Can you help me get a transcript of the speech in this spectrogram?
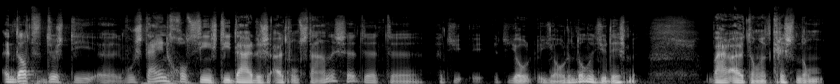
En dat dus die eh, woestijngodsdienst die daar dus uit ontstaan is, hè, het, het, het, het Jo- Jodendom, het Judisme, waaruit dan het christendom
